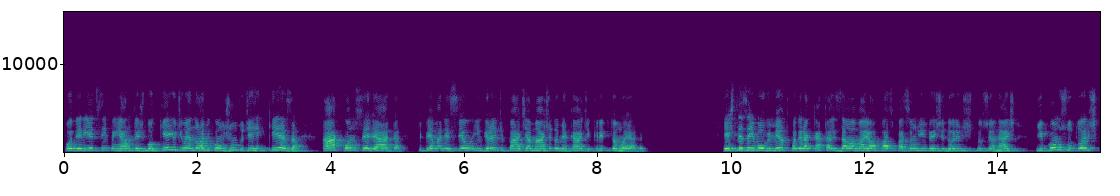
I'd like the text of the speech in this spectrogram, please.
poderia desempenhar no desbloqueio de um enorme conjunto de riqueza aconselhada, que permaneceu em grande parte à margem do mercado de criptomoeda. Este desenvolvimento poderá catalisar uma maior participação de investidores institucionais e consultores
